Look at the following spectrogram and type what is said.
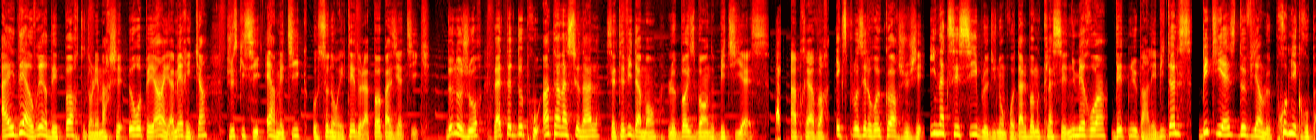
a aidé à ouvrir des portes dans les marchés européens et américains, jusqu'ici hermétiques aux sonorités de la pop asiatique. De nos jours, la tête de proue internationale, c'est évidemment le boys band BTS. Après avoir explosé le record jugé inaccessible du nombre d'albums classés numéro 1 détenus par les Beatles, BTS devient le premier groupe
